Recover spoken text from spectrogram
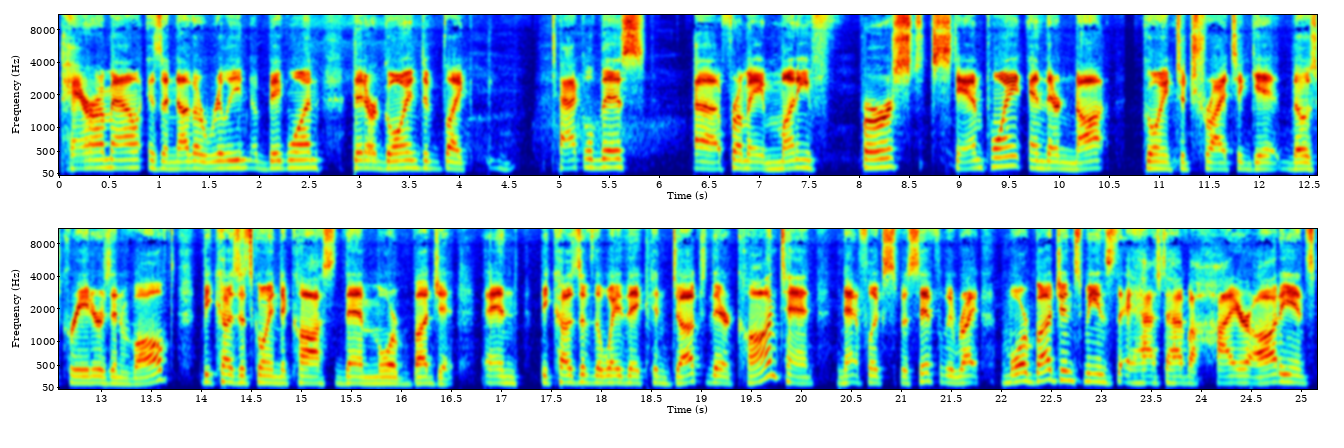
Paramount is another really big one that are going to like tackle this uh, from a money first standpoint, and they're not going to try to get those creators involved because it's going to cost them more budget. And because of the way they conduct their content, Netflix specifically, right? More budgets means that it has to have a higher audience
